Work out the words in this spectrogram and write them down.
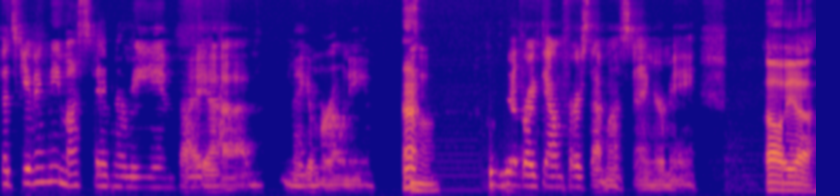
That's giving me Mustang or Me by uh, Megan Moroney. Mhm. Who's gonna break down first that Mustang or Me? Oh, yeah.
